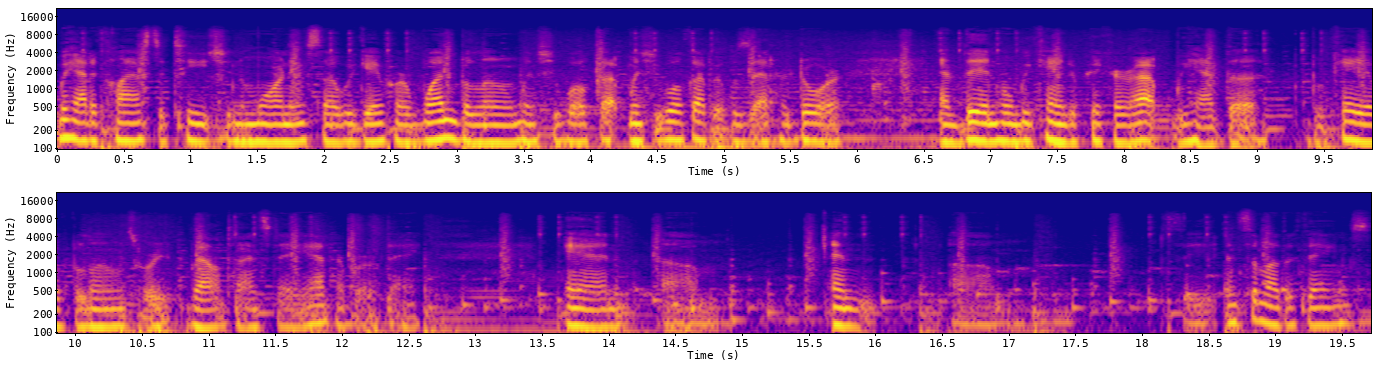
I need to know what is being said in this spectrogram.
We had a class to teach in the morning, so we gave her one balloon when she woke up. When she woke up, it was at her door. And then when we came to pick her up, we had the bouquet of balloons for Valentine's Day and her birthday. And um, and um, see, and some other things.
